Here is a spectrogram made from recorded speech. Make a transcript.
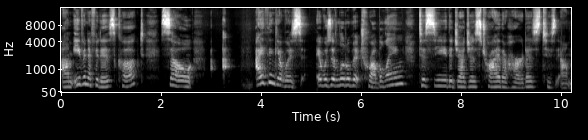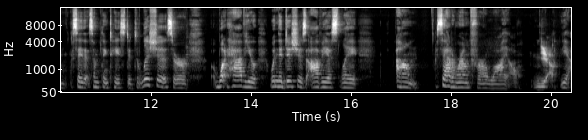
um, even if it is cooked. So I- think it was it was a little bit troubling to see the judges try their hardest to um, say that something tasted delicious or what have you when the dishes obviously um, sat around for a while. yeah. Yeah.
